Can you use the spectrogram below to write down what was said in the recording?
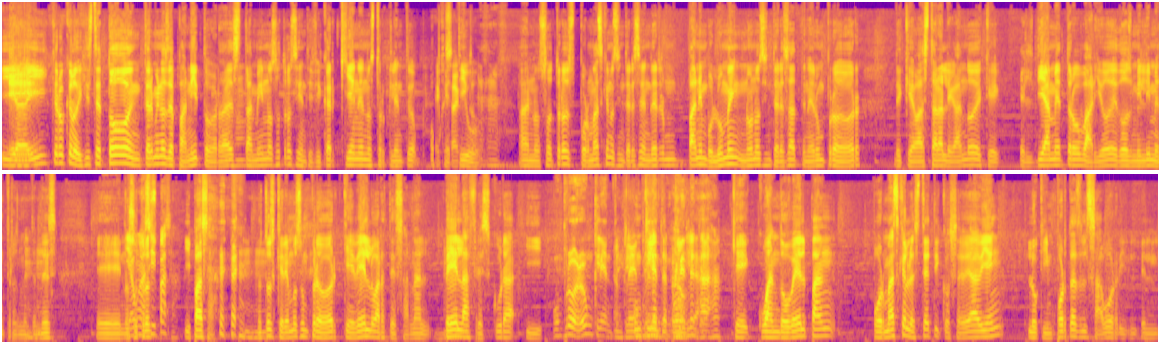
Y Eh, ahí creo que lo dijiste todo en términos de panito, ¿verdad? Es también nosotros identificar quién es nuestro cliente ob- objetivo. A nosotros, por más que nos interese vender un pan en volumen, no nos interesa tener un proveedor de que va a estar alegando de que el diámetro varió de 2 milímetros, ¿me Ujú. entendés? Eh, Y aún nosotros, así pasa. y pasa. Nosotros queremos un proveedor que ve lo artesanal, ve la frescura y Un proveedor, un cliente. Un cliente. un cliente, Un perdón, cliente, Ajá. ajá. que cuando ve el pan, por más que lo estético se vea bien, lo que importa es el sabor y el,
